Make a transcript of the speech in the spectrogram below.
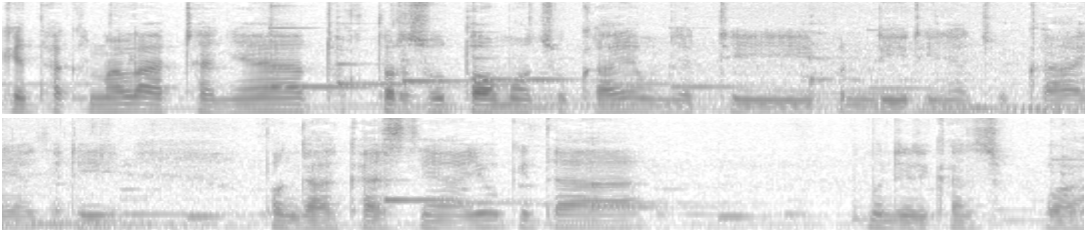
kita kenal adanya Dr. Sutomo juga yang menjadi pendirinya juga ya jadi penggagasnya ayo kita mendirikan sebuah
